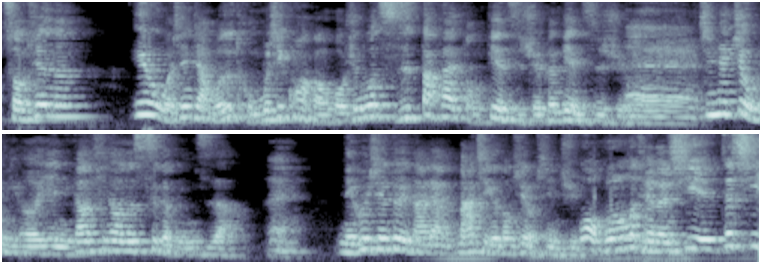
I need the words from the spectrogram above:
首先呢，因为我先讲我是土木系跨考过去，我只是大概懂电子学跟电磁学，哎，今天就你而言，你刚刚听到那四个名字啊，哎。你会先对哪两哪几个东西有兴趣？我可能我听的是这四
